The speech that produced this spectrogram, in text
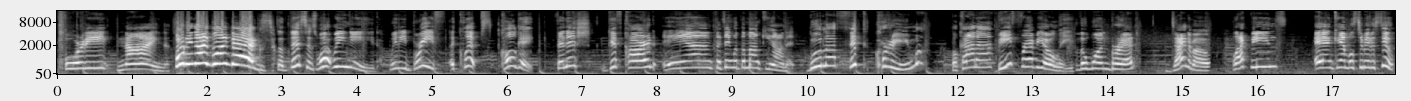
49. 49 blind bags! So this is what we need. We need Brief, Eclipse, Colgate, Finish, gift card, and the thing with the monkey on it. Bulla Thick Cream, Bocana, Beef Ravioli, The One Bread, Dynamo, Black Beans, and Campbell's Tomato Soup.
